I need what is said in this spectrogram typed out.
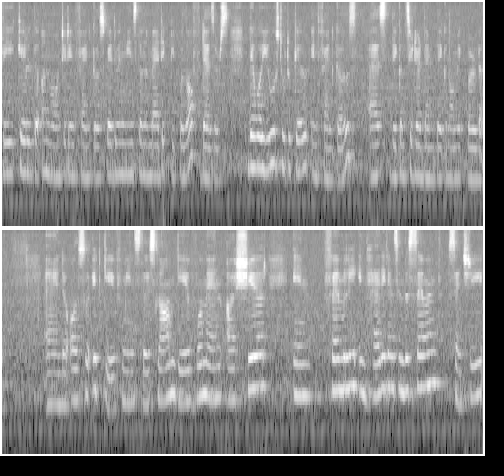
they killed the unwanted infant girls. Bedouin means the nomadic people of deserts. They were used to, to kill infant girls as they considered them the economic burden. And also it gave means the Islam gave women a share in family inheritance in the 7th century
